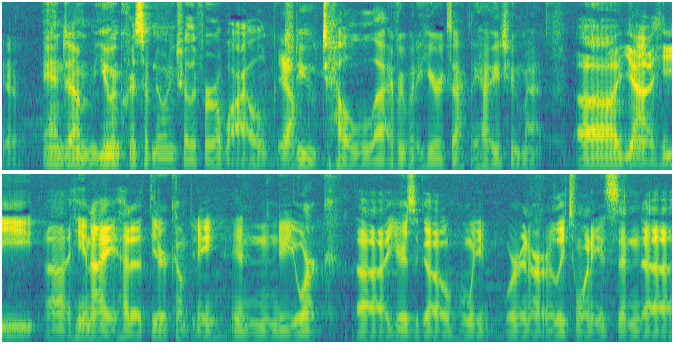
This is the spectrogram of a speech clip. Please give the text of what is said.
yeah. And um, you and Chris have known each other for a while. Yeah. Could you tell uh, everybody here exactly how you two met? Uh, yeah, he uh, he and I had a theater company in New York uh, years ago when we were in our early 20s, and uh,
